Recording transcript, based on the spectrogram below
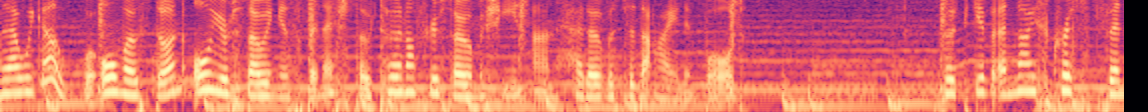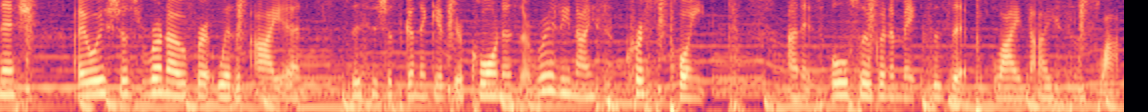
There we go, we're almost done. All your sewing is finished, so turn off your sewing machine and head over to the ironing board. So to give it a nice crisp finish, I always just run over it with an iron. So this is just going to give your corners a really nice crisp point and it's also going to make the zip lie nice and flat.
